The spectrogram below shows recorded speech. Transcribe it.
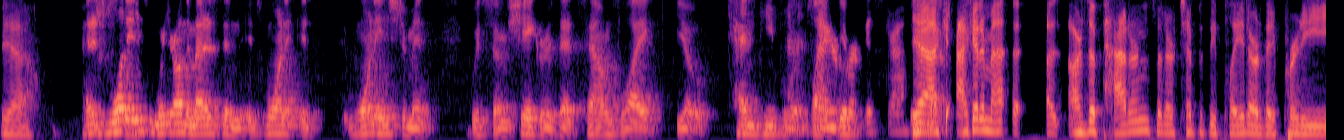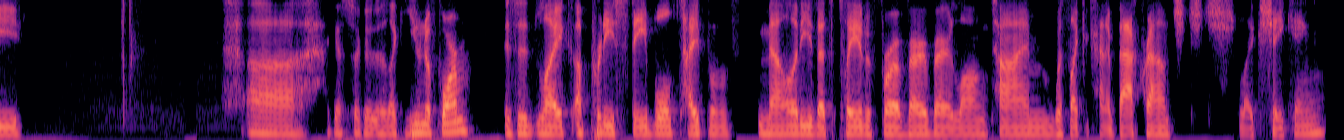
Yeah. And it's one Interesting. when you're on the medicine, it's one it's one instrument with some shakers that sounds like you know ten people an are playing entire different. orchestra. Yeah, I, Yeah. ca- I can imagine. Uh, are the patterns that are typically played are they pretty? Uh, I guess like, uh, like uniform. Is it like a pretty stable type of melody that's played for a very very long time with like a kind of background like shaking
